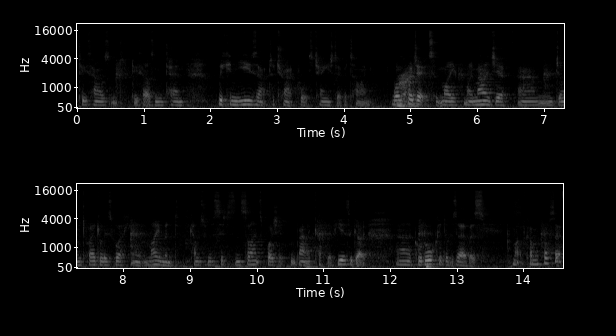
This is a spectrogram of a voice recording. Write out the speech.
2000, 2010, we can use that to track what's changed over time. One Right. project that my, my manager, um, John Tweddle, is working on at the moment comes from a citizen science project we ran a couple of years ago uh, called Orchid Observers. Might have come across it.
